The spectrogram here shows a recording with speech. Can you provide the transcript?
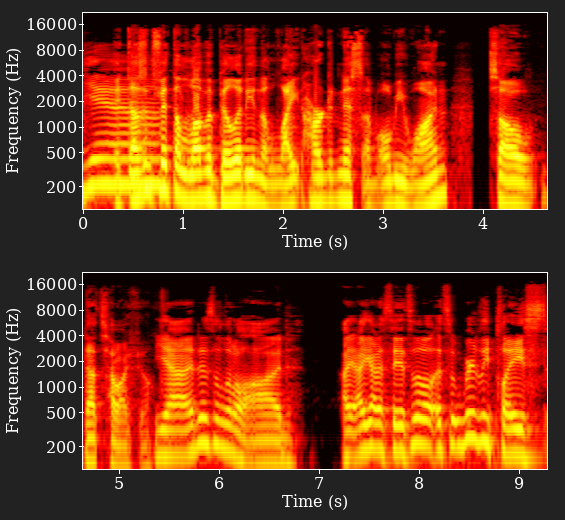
yeah It doesn't fit the lovability and the lightheartedness of Obi Wan. So that's how I feel. Yeah, it is a little odd. I, I gotta say, it's a little, it's a weirdly placed.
